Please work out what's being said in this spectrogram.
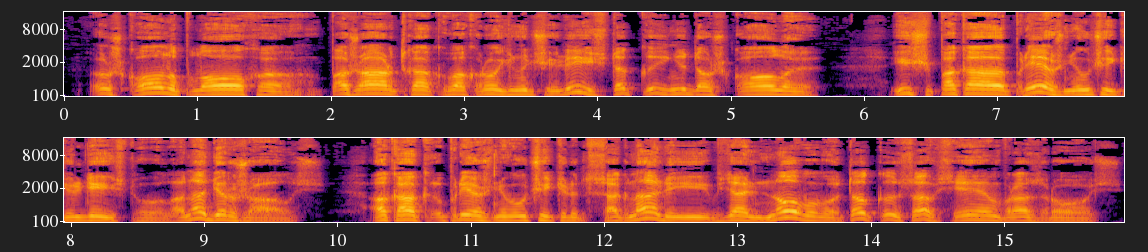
— Школа плохо. пожар как в округе начались, так и не до школы. Еще пока прежний учитель действовал, она держалась. А как прежнего учителя согнали и взяли нового, так совсем в разрось.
